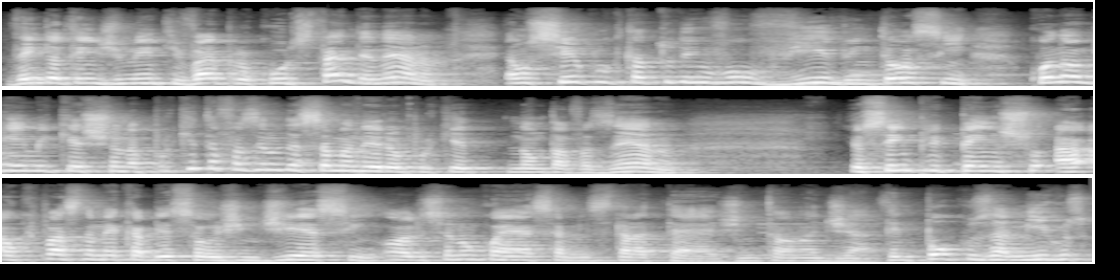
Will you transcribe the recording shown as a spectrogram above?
vem do atendimento e vai para o curso. Está entendendo? É um círculo que está tudo envolvido. Então, assim, quando alguém me questiona por que está fazendo dessa maneira ou por que não está fazendo, eu sempre penso, o que passa na minha cabeça hoje em dia é assim: olha, você não conhece a minha estratégia, então não adianta. Tem poucos amigos,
